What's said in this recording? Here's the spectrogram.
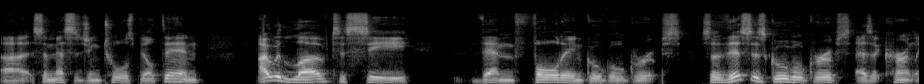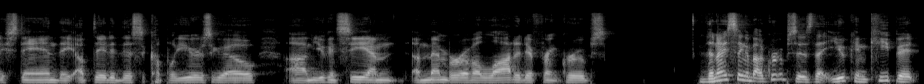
uh, some messaging tools built in. I would love to see them fold in Google Groups. So this is Google Groups as it currently stand. They updated this a couple years ago. Um, you can see I'm a member of a lot of different groups. The nice thing about groups is that you can keep it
